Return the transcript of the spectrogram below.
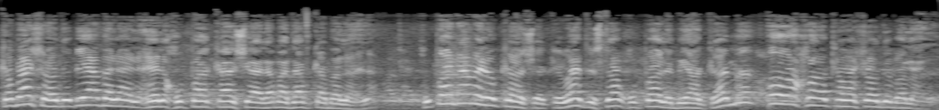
כמה שעות זה ביאה בלילה, אלא חופה קשה, למה דווקא בלילה? חופה למה לא קשה? כיוון שסתם חופה לביאה קיימה, אור אחרא כמה שעות זה בלילה.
